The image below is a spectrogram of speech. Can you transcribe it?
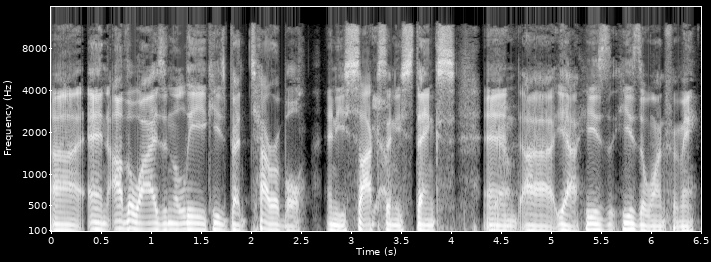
uh, and otherwise in the league he's been terrible and he sucks and he stinks. And uh, yeah, he's he's the one for me.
